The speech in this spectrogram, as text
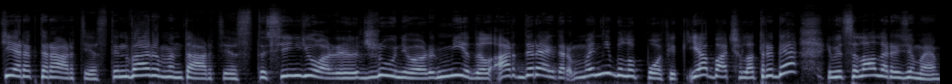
Character Artist, Environment Artist, Senior, Junior, Middle, Art Director. Мені було пофіг. Я бачила 3D і відсилала резюме.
